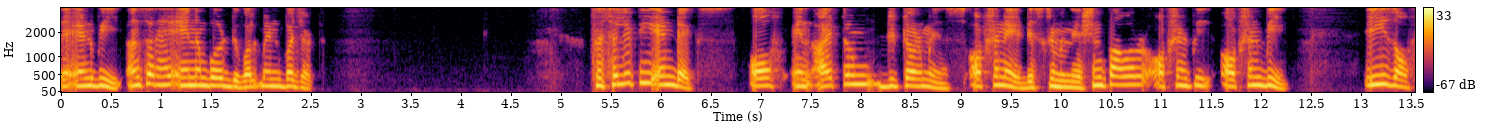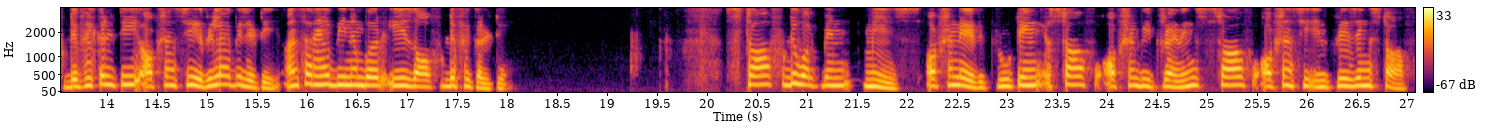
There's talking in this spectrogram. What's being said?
A and B. Answer A number development budget. Facility index of an item determines option A discrimination power, option B option B ease of difficulty, option C reliability. Answer है B number ease of difficulty. Staff development means option A recruiting staff, option B training staff, option C increasing staff.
